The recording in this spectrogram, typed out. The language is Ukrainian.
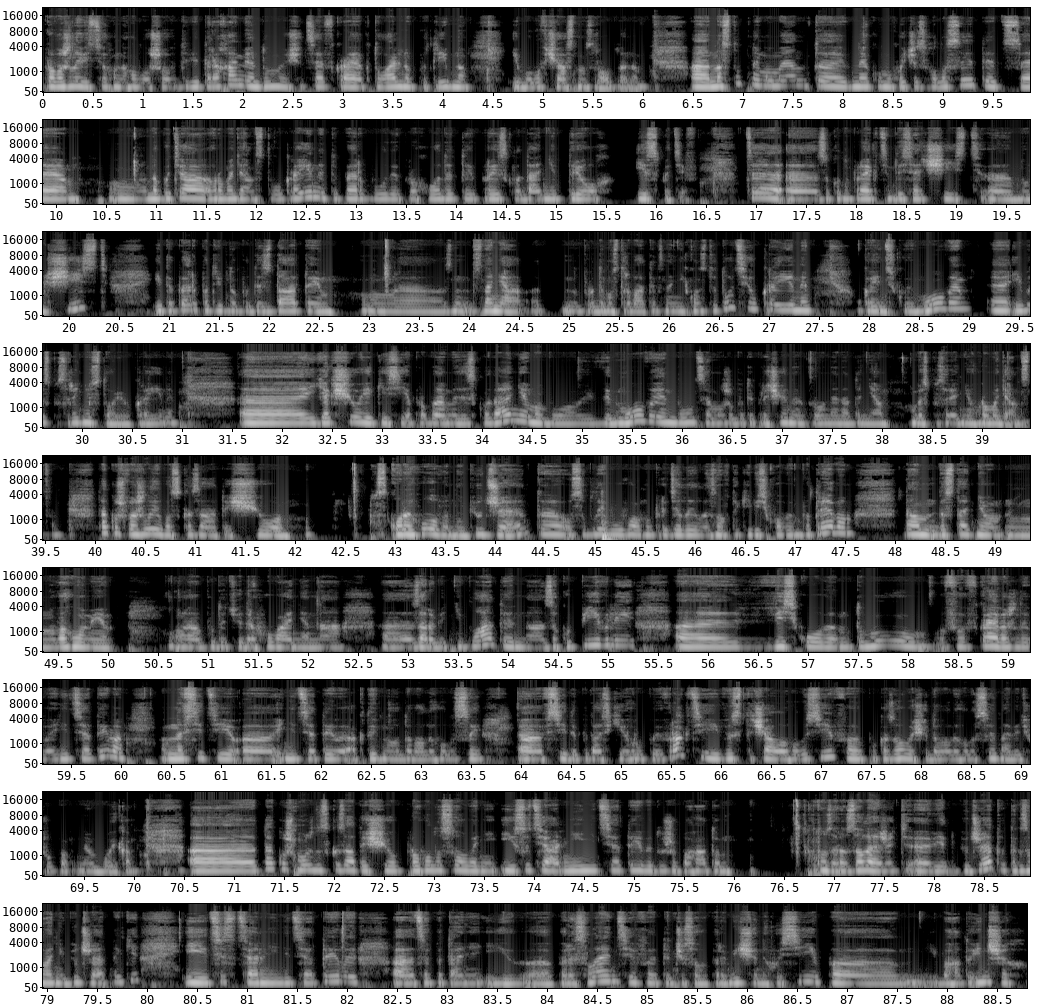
про важливість цього наголошував Давід Арахамі. Я думаю, що це вкрай актуально, потрібно і було вчасно зроблено. Наступний момент, е, на якому хочу зголосити, це набуття громадянства України тепер буде проходити при складанні трьох. Іспитів це е, законопроект 7606, і тепер потрібно буде здати е, знання, ну, продемонструвати в знанні Конституції України, української мови е, і безпосередньо історії України. Е, Якщо якісь є проблеми зі складанням або відмови, ну це може бути причиною про ненадання безпосереднього громадянства. Також важливо сказати, що скориговано бюджет, е, особливу увагу приділили знов таки військовим потребам. Там достатньо вагомі е, будуть відрахування на е, заробітні плати, на закупівлі е, військовим. Тому вкрай важлива ініціатива. На всі ці е, ініціативи активно давали голоси е, всі депутатські групи і фракції. Вистачало голосів. е, Показово, що давали голоси навіть група е, Бойка. Е, Також можна сказати, що проголосовані і соціальні ініціативи дуже багато. Хто зараз залежить е, від бюджету, так звані бюджетники, і ці соціальні ініціативи е, це питання і е, переселенців, тимчасово переміщених осіб, і багато інших,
